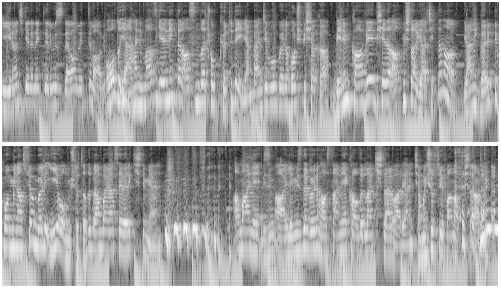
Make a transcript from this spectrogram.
iğrenç geleneklerimiz devam etti mi abi? Oldu yani hani bazı gelenekler aslında çok kötü değil yani bence bu böyle hoş bir şaka. Benim kahveye bir şeyler atmışlar gerçekten ama yani garip bir kombinasyon böyle iyi olmuştu tadı. Ben bayağı severek içtim yani. ama hani bizim ailemizde böyle hastaneye kaldırılan kişiler var yani çamaşır suyu falan atmışlar artık.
